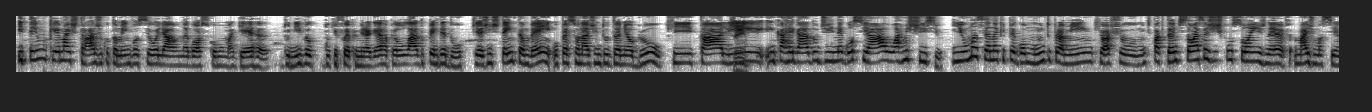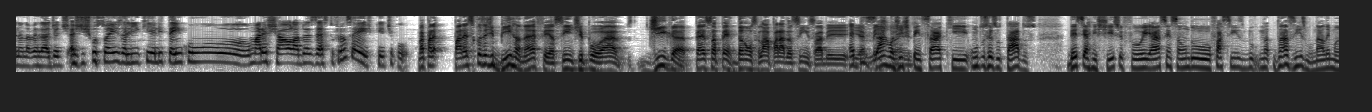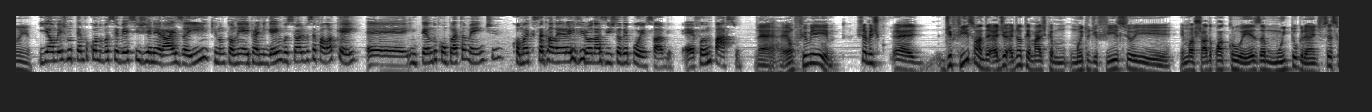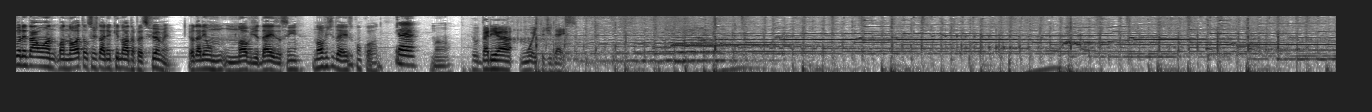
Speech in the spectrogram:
E tem um quê mais trágico também você olhar um negócio como uma guerra, do nível do que foi a Primeira Guerra, pelo lado perdedor. Que a gente tem também o personagem do Daniel Bru, que tá ali Sim. encarregado de negociar o armistício. E uma cena que pegou muito pra mim, que eu acho muito impactante, são essas discussões, né? Mais de uma cena, na verdade. As- discussões ali que ele tem com o marechal lá do exército francês. Porque, tipo, Mas pare- parece coisa de birra, né, Fê? Assim, tipo, ah, diga, peça perdão, sei lá, uma parada assim, sabe? É E meio bizarro a estranho gente isso. pensar que um dos resultados desse armistício foi a ascensão do fascismo, do na- do nazismo na Alemanha. E ao mesmo tempo, quando você vê esses generais aí, que não estão nem aí pra ninguém, você olha e você fala, ok, é, entendo completamente como é que essa galera aí virou nazista depois, sabe? É, foi um passo. É, é um filme extremamente é, difícil, é de, é de uma temática mu- muito difícil e, e mostrado com uma crueza muito grande. Se vocês forem dar uma, uma nota, vocês dariam que nota pra esse filme? Eu daria um, um 9 de 10, assim? 9 de 10, eu concordo. É. Não. Eu daria um 8 de 10.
